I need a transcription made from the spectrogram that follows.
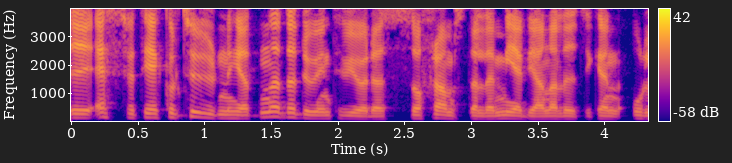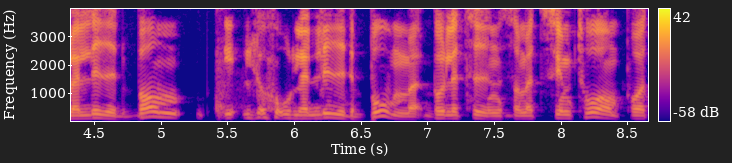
I SVT Kulturnyheterna där du intervjuades så framställde medieanalytikern Olle Lidbom, Olle Lidbom Bulletin som ett symptom på ett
